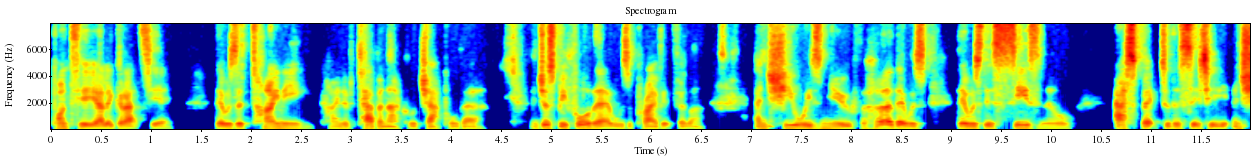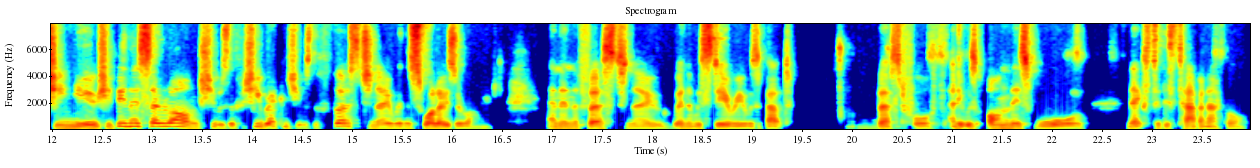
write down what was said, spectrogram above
Ponte alle Grazie, there was a tiny kind of tabernacle chapel there. And just before there was a private villa. And she always knew for her there was there was this seasonal aspect to the city. And she knew she'd been there so long she was the, she reckoned she was the first to know when the swallows arrived. And then the first to know when the wisteria was about to burst forth. And it was on this wall next to this tabernacle.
